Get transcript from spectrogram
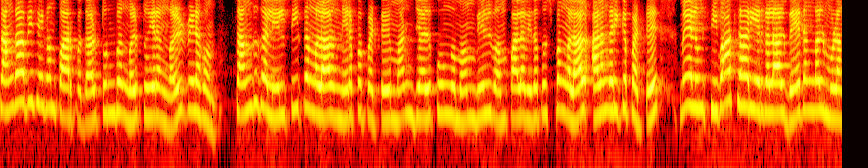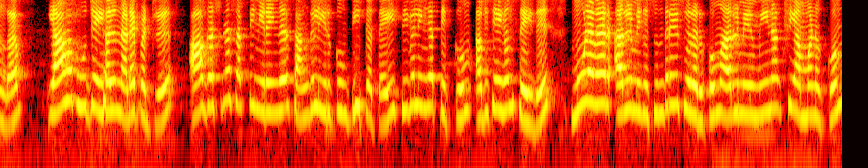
சங்காபிஷேகம் பார்ப்பதால் துன்பங்கள் துயரங்கள் விலகும். சங்குகளில் தீர்த்தங்களால் நிரப்பப்பட்டு மஞ்சள் குங்குமம் வில்வம் பலவித புஷ்பங்களால் அலங்கரிக்கப்பட்டு மேலும் சிவாச்சாரியர்களால் வேதங்கள் முழங்க யாக பூஜைகள் நடைபெற்று ஆகர்ஷ்ண சக்தி நிறைந்த சங்கில் இருக்கும் தீர்த்தத்தை சிவலிங்கத்திற்கும் அபிஷேகம் செய்து மூலவர் அருள்மிகு சுந்தரேஸ்வரருக்கும் அருள்மிகு மீனாட்சி அம்மனுக்கும்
